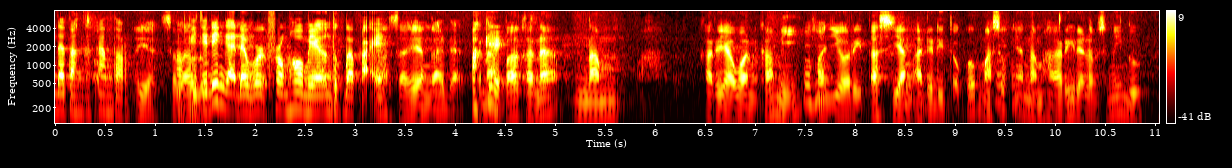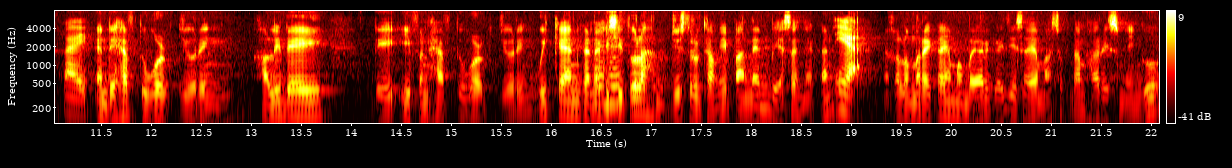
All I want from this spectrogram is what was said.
datang ke kantor? iya, Oke, selalu. jadi nggak ada work from home ya untuk Bapak ya? Saya nggak ada. Oke. Kenapa? Karena enam karyawan kami mayoritas yang ada di toko masuknya enam hari dalam seminggu. Baik. And they have to work during holiday. They even have to work during weekend karena di situlah justru kami panen biasanya kan. Iya. Nah, kalau mereka yang membayar gaji saya masuk enam hari seminggu,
